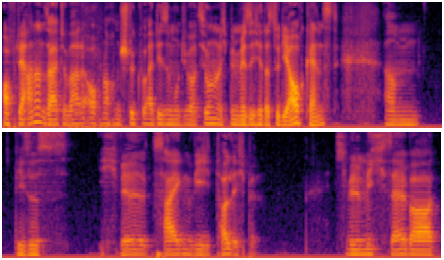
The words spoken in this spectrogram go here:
auf der anderen Seite war da auch noch ein Stück weit diese Motivation, und ich bin mir sicher, dass du die auch kennst. Ähm, dieses, ich will zeigen, wie toll ich bin. Ich will mich selber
